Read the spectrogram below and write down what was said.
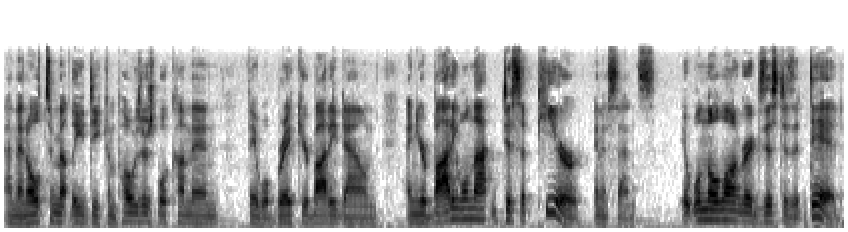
And then ultimately, decomposers will come in, they will break your body down, and your body will not disappear in a sense. It will no longer exist as it did.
